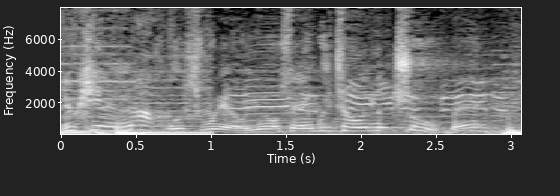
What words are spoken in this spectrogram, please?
You can't knock what's real, you know what I'm saying? We telling the truth, man.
